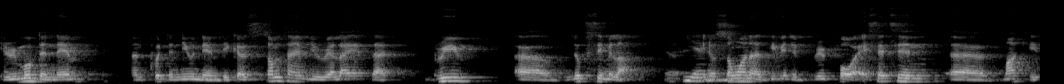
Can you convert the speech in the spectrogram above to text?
you remove the name and put the new name because sometimes you realize that brief um, looks similar. Yeah. You know, someone has given a brief for a certain uh, market,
